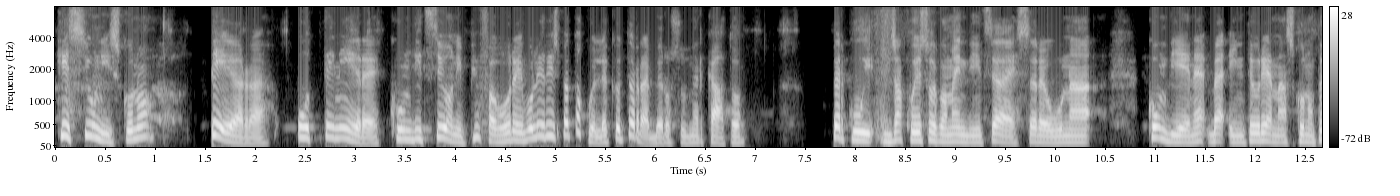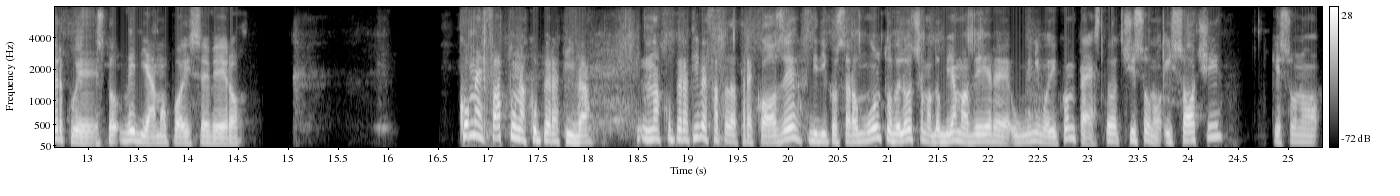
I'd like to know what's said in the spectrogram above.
che si uniscono per ottenere condizioni più favorevoli rispetto a quelle che otterrebbero sul mercato. Per cui già questo secondo me inizia a essere una conviene, beh in teoria nascono per questo, vediamo poi se è vero. Come è fatta una cooperativa? Una cooperativa è fatta da tre cose, vi dico sarò molto veloce ma dobbiamo avere un minimo di contesto. Ci sono i soci, che sono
